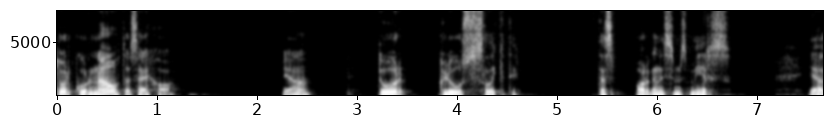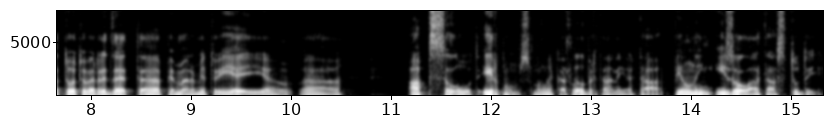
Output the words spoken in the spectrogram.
tur, kur nav tas eho, ja, tur kļūs slikti. Tas organisms mirs. Ja, to tu vari redzēt, uh, piemēram, ja tu ieeji uh, absolūti ir mums, man liekas, Lielbritānija ir tā pilnīgi izolētā studija.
